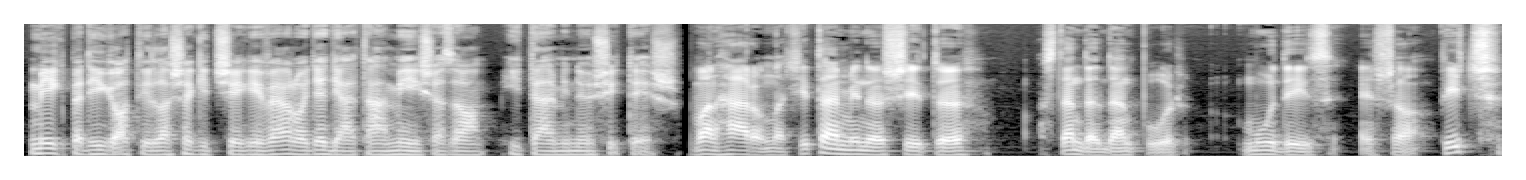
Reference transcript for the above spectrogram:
mégpedig Attila segítségével, hogy egyáltalán mi is ez a hitelminősítés. Van három nagy hitelminősítő, a Standard Poor's, Moody's és a Fitch,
